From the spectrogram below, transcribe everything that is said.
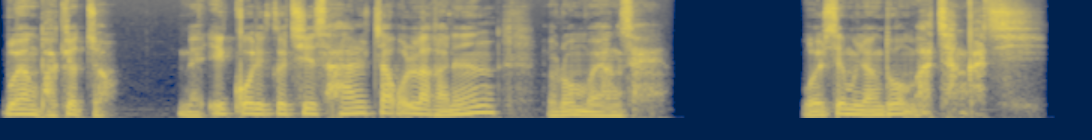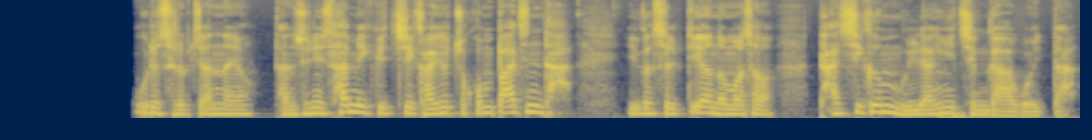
모양 바뀌었죠. 네, 이 꼬리 끝이 살짝 올라가는 요런 모양새. 월세 물량도 마찬가지. 우려스럽지 않나요? 단순히 삼익빛이 가격 조금 빠진다. 이것을 뛰어넘어서 다시금 물량이 증가하고 있다.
